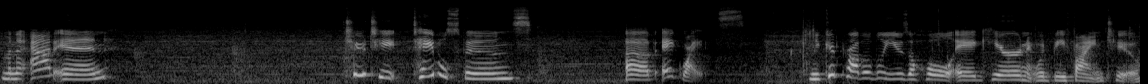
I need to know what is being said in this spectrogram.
I'm going to add in two tablespoons of egg whites. You could probably use a whole egg here and it would be fine too.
